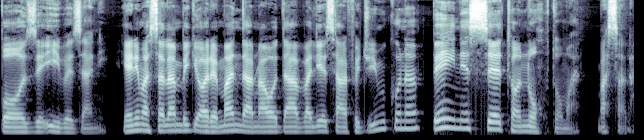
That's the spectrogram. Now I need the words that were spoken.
بازعی بزنی. یعنی مثلا بگی آره من در مواد اولیه صرفه جویی می‌کنم بین 3 تا 9 تومن مثلا.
